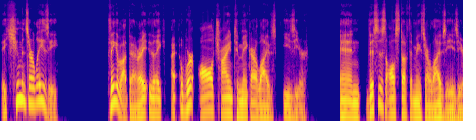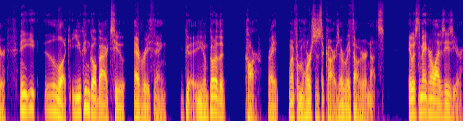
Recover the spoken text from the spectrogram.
humans are lazy. Think about that, right? Like I, we're all trying to make our lives easier. And this is all stuff that makes our lives easier. You, look, you can go back to everything. Go, you know, go to the car, right? Went from horses to cars. Everybody thought we were nuts. It was to make our lives easier,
